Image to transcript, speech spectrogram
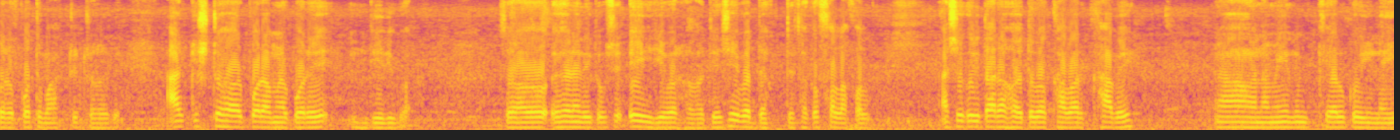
ওরা প্রথম আকৃষ্ট হবে। আকৃষ্ট হওয়ার পর আমরা পরে দিয়ে দিব। তো এখানে দেখতে পাচ্ছি, এই যে এবার খাবার দিয়েছে। এবার দেখতে থাকো ফলাফল। আশা করি তারা হয়তো বা খাবার খাবে। আমি একদম খেয়াল করি নাই।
